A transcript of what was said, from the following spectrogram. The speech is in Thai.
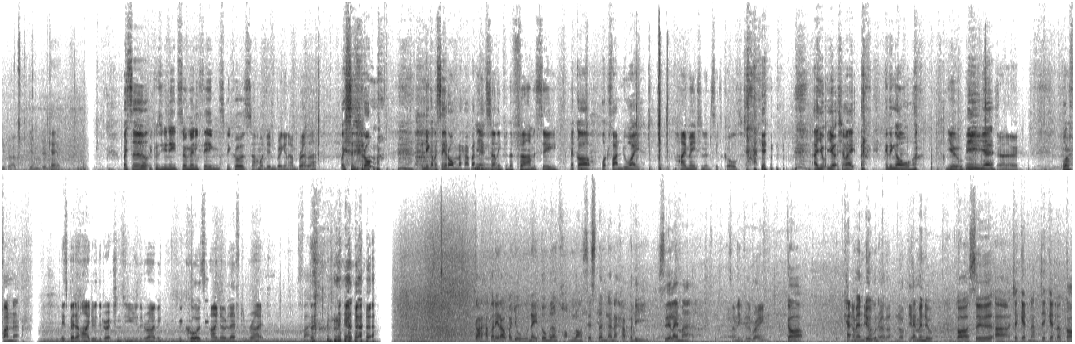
You drive. You haven't driven. Okay. yet. ไปซื้อ Because you need so many things. Because someone didn't bring an umbrella. ไปซื้อร่ม อันนี้ก็ไปซื้อร่มนะครับอันหนึ่ง Need something from the pharmacy. แล้วก็ปวดฟันด้วย High maintenance, it's called. อายุเยอะใช่ไหมก็จะเงา You? นี่ yes I know. ปวดฟันอะ It's better I do the directions and you do the driving because I know left and right. Fine ก็นะครับตอนนี้เราก็อยู่ในตัวเมืองของลองเซสตันแล้วนะครับ พอดีซื้ออะไรมา Something for the rain. ก็ แคทแมน Not the ดูนะ umbrella, not the แคทแมนดูก็ซื้ออ่าแจ็คเก็ตนะแจ็คเก็ตแล้วก็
